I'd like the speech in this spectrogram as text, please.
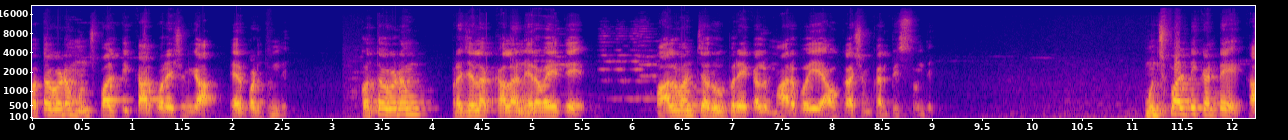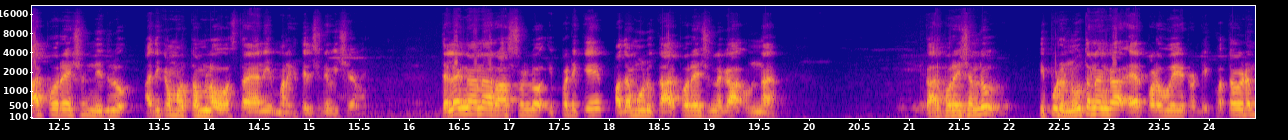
కొత్తగూడెం మున్సిపాలిటీ కార్పొరేషన్గా ఏర్పడుతుంది. కొత్తగూడెం ప్రజల కళ నెరవైతే పాల్వంచ రూపురేఖలు మారబోయే అవకాశం కనిపిస్తుంది మున్సిపాలిటీ కంటే కార్పొరేషన్ నిధులు అధిక మొత్తంలో వస్తాయని మనకు తెలిసిన విషయమే. తెలంగాణ రాష్ట్రంలో ఇప్పటికే పదమూడు కార్పొరేషన్లుగా ఉన్న కార్పొరేషన్లు ఇప్పుడు నూతనంగా ఏర్పడబోయేటువంటి కొత్తగూడెం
